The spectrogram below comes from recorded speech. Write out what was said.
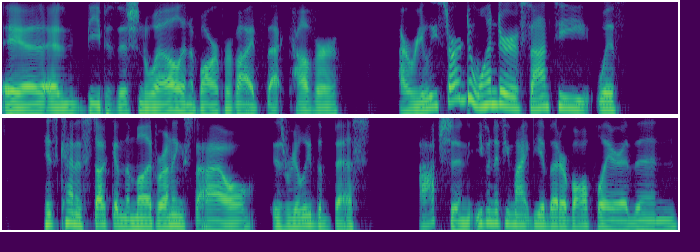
and, and be positioned well, and Ibarra provides that cover, I really started to wonder if Santi, with his kind of stuck in the mud running style, is really the best option, even if you might be a better ball player than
